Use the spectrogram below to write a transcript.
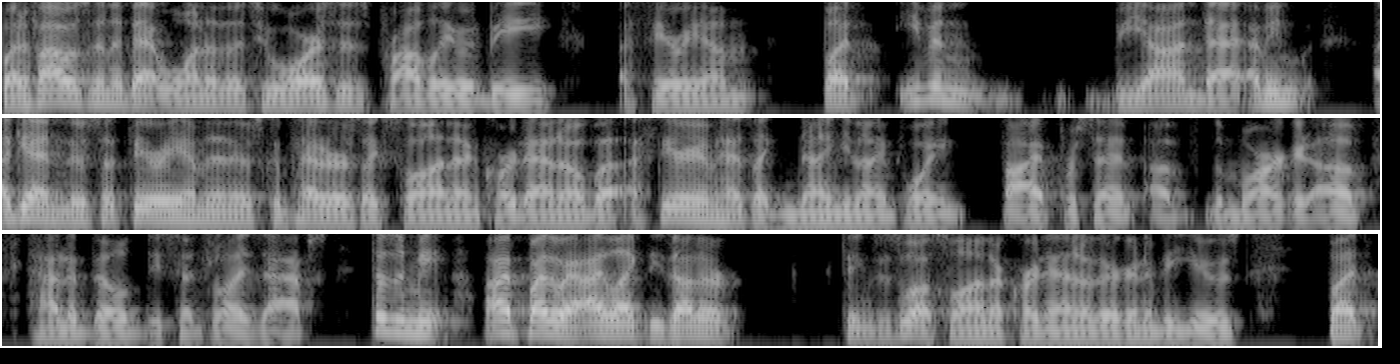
But if I was going to bet one of the two horses, probably would be Ethereum. But even beyond that, I mean, again, there's Ethereum and then there's competitors like Solana and Cardano, but Ethereum has like 99.5% of the market of how to build decentralized apps. Doesn't mean I by the way, I like these other things as well. Solana, Cardano, they're going to be used, but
